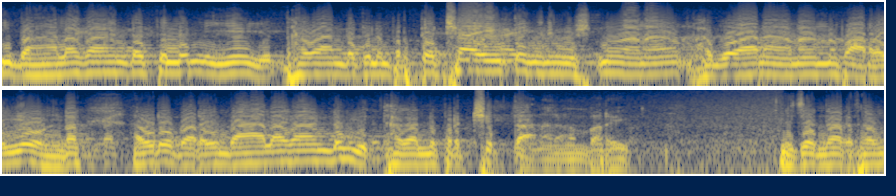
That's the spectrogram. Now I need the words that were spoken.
ഈ ബാലകാന്ഡത്തിലും ഈ യുദ്ധകാന്ഡത്തിലും പ്രത്യക്ഷമായിട്ട് ഇങ്ങനെ വിഷ്ണുവാണ് ഭഗവാനാണെന്ന് പറയുമുണ്ട് അവർ പറയും ബാലകാന്ഡും യുദ്ധകാന്ഡം പ്രക്ഷിപ്താണെന്നും പറയും. എന്നുവെച്ചെന്തർത്ഥം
